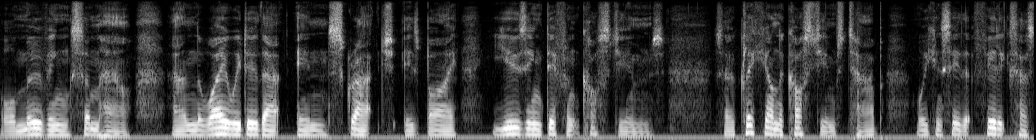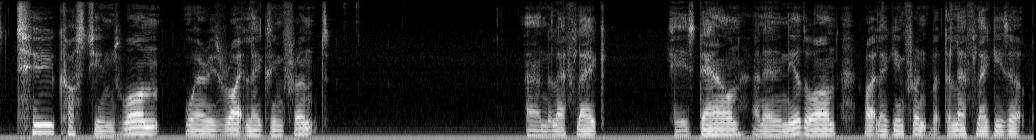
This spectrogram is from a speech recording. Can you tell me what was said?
or moving somehow and the way we do that in Scratch is by using different costumes. So clicking on the costumes tab we can see that Felix has two costumes, one where his right leg's in front and the left leg is down and then in the other one right leg in front but the left leg is up.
